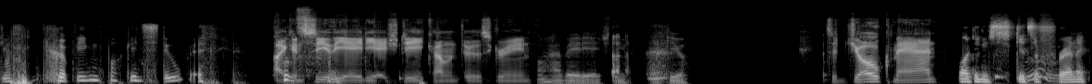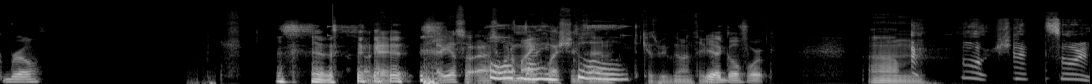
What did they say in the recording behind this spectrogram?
being fucking stupid. I can see the ADHD coming through the screen. I don't have ADHD. Thank you. It's a joke, man. Fucking schizophrenic, bro. Okay, I guess I'll ask Oh one of my, my questions then, because we've gone through. Yeah, go for it. Um, Oh shit! Sorry.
